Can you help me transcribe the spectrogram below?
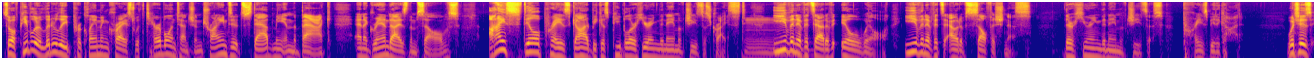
So if people are literally proclaiming Christ with terrible intention, trying to stab me in the back and aggrandize themselves, I still praise God because people are hearing the name of Jesus Christ, even if it's out of ill will, even if it's out of selfishness. They're hearing the name of Jesus. Praise be to God. Which is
